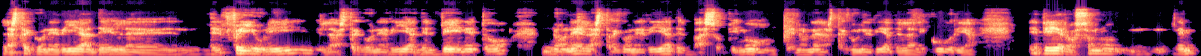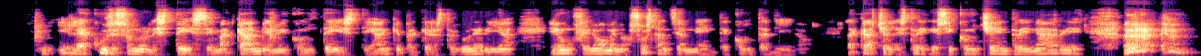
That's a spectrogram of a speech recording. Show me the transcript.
La stregoneria del, del Friuli, la stregoneria del Veneto non è la stregoneria del Basso Piemonte, non è la stregoneria della Liguria. È vero, sono, le accuse sono le stesse, ma cambiano i contesti, anche perché la stregoneria è un fenomeno sostanzialmente contadino. La caccia alle streghe si concentra in aree,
